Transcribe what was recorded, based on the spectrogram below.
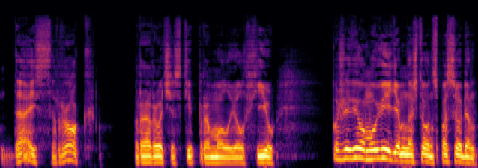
«Дай срок», — пророчески промолвил Хью. «Поживем, увидим, на что он способен.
